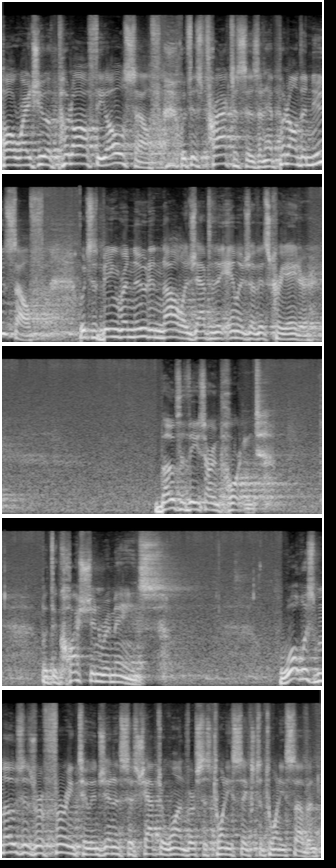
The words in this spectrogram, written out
Paul writes, You have put off the old self with its practices and have put on the new self, which is being renewed in knowledge after the image of its creator. Both of these are important, but the question remains what was Moses referring to in Genesis chapter 1, verses 26 to 27?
